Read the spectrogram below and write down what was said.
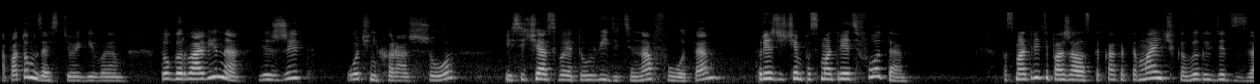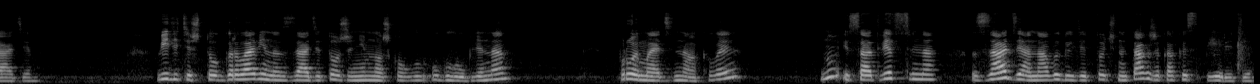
а потом застегиваем, то горловина лежит очень хорошо. И сейчас вы это увидите на фото. Прежде чем посмотреть фото, посмотрите, пожалуйста, как эта маечка выглядит сзади. Видите, что горловина сзади тоже немножко углублена. Проймы одинаковые. Ну и, соответственно, сзади она выглядит точно так же, как и спереди.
